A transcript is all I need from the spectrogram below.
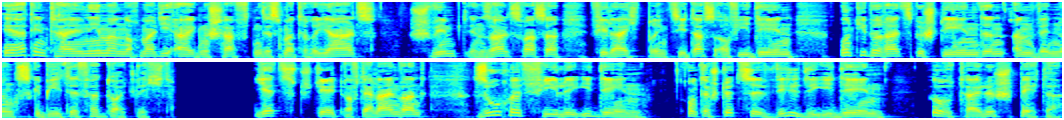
Er hat den Teilnehmern nochmal die Eigenschaften des Materials, schwimmt in Salzwasser, vielleicht bringt sie das auf Ideen und die bereits bestehenden Anwendungsgebiete verdeutlicht. Jetzt steht auf der Leinwand Suche viele Ideen, unterstütze wilde Ideen, urteile später.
